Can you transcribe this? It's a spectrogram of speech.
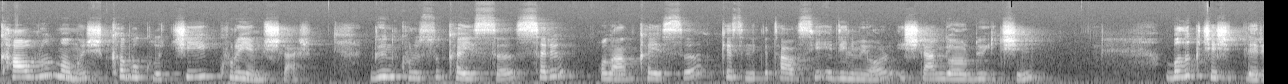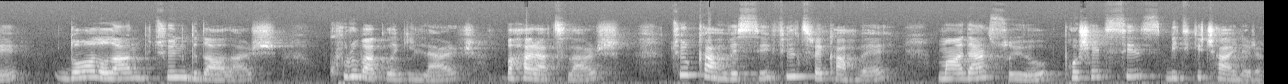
kavrulmamış kabuklu çiğ kuru yemişler, gün kurusu kayısı, sarı olan kayısı kesinlikle tavsiye edilmiyor işlem gördüğü için. Balık çeşitleri, doğal olan bütün gıdalar, kuru baklagiller, baharatlar, Türk kahvesi, filtre kahve, maden suyu, poşetsiz bitki çayları.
